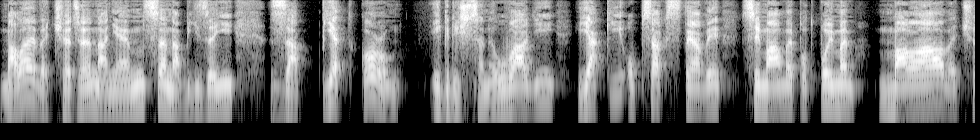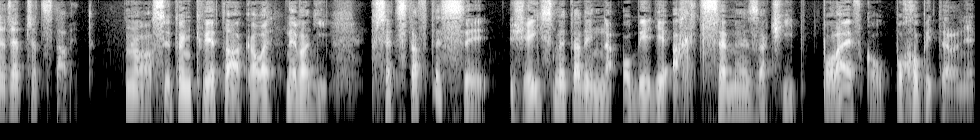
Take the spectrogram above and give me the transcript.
Malé večeře na něm se nabízejí za pět korun, i když se neuvádí, jaký obsah stravy si máme pod pojmem malá večeře představit. No asi ten květák, ale nevadí. Představte si, že jsme tady na obědě a chceme začít polévkou, pochopitelně.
